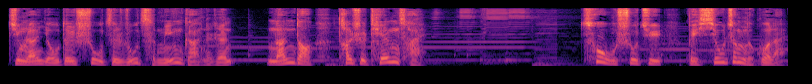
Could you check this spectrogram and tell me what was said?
竟然有对数字如此敏感的人，难道他是天才？错误数据被修正了过来。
